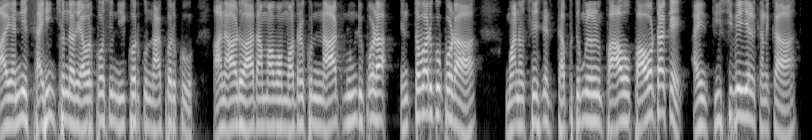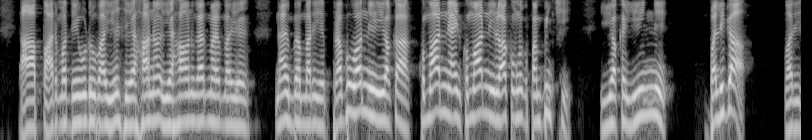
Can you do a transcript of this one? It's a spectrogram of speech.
అవన్నీ సహించున్నారు. ఎవరి కోసం? నీ కొరకు నా కొరకు. ఆనాడు ఆదామవ మొదలుకున్న నాటి నుండి కూడా ఇంతవరకు కూడా మనం చేసిన తప్పుతుములను పావ పావటాకే ఆయన తీసివేయాలి కనుక ఆ పరమదేవుడు ఏసు యేసు యహాను యహాను గారు మరి- మరి ప్రభువారిని ఈ యొక్క కుమారుని ఆయన కుమారుని ఈ లోకంలోకి పంపించి ఈ యొక్క ఈయన్ని బలిగా మరి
